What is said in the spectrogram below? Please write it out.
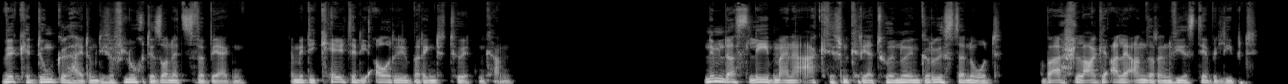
Wirke Dunkelheit, um die verfluchte Sonne zu verbergen, damit die Kälte, die Aurel bringt, töten kann. Nimm das Leben einer arktischen Kreatur nur in größter Not, aber erschlage alle anderen, wie es dir beliebt.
